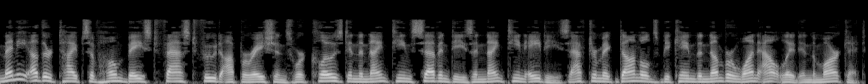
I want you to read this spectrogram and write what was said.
Many other types of home-based fast food operations were closed in the 1970s and 1980s after McDonald's became the number one outlet in the market.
